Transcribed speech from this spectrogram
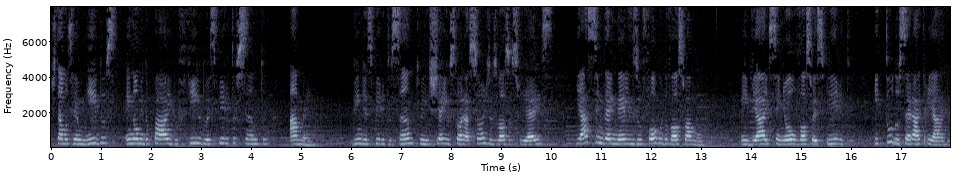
Estamos reunidos em nome do Pai, do Filho e do Espírito Santo. Amém. Vinde, Espírito Santo, enchei os corações dos vossos fiéis e acendei neles o fogo do vosso amor. Enviai, Senhor, o vosso Espírito, e tudo será criado,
